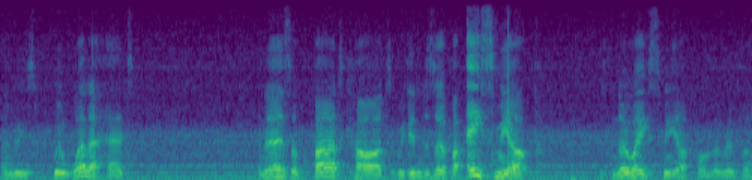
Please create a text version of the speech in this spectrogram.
and we, we're well ahead. And there's a bad card we didn't deserve, but ace me up. There's no ace me up on the river.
